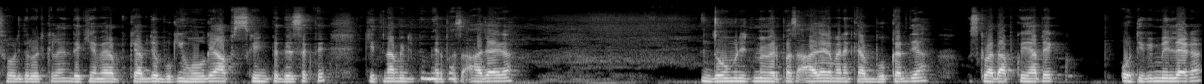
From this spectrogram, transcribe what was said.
थोड़ी देर वेट कर लें। देखिए, मेरा कैब जो बुकिंग हो गया, आप स्क्रीन पे देख सकते कितना मिनट में मेरे पास आ जाएगा। दो मिनट में मेरे पास आ जाएगा, मैंने कैब बुक कर दिया। उसके बाद आपको यहाँ पे एक ओ मिल जाएगा।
